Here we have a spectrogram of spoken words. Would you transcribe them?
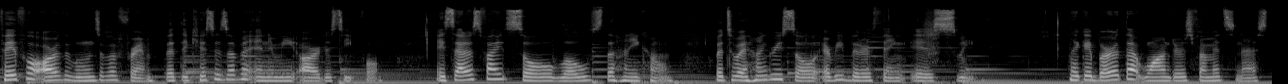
Faithful are the wounds of a friend, but the kisses of an enemy are deceitful. A satisfied soul loathes the honeycomb, but to a hungry soul every bitter thing is sweet. Like a bird that wanders from its nest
